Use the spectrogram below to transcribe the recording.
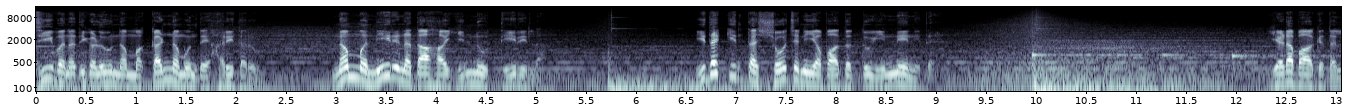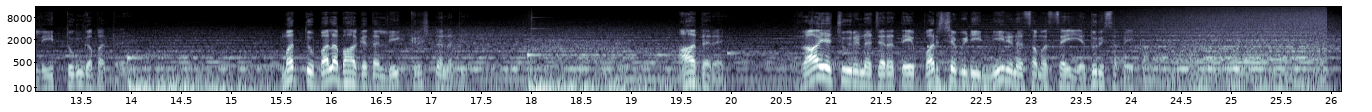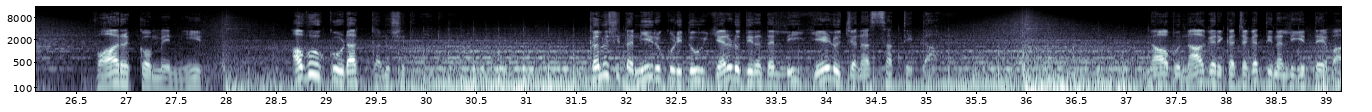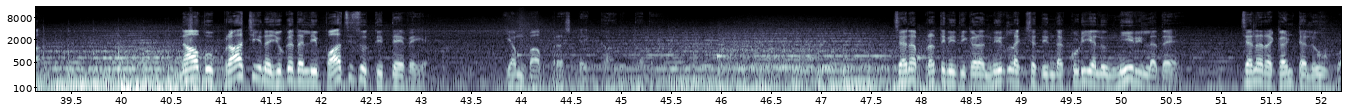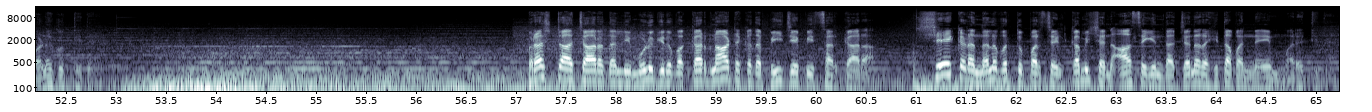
ಜೀವ ನದಿಗಳು ನಮ್ಮ ಕಣ್ಣ ಮುಂದೆ ಹರಿದರು. ನಮ್ಮ ನೀರಿನ ದಾಹ ಇನ್ನೂ ತೀರಿಲ್ಲ. ಇದಕ್ಕಿಂತ ಶೋಚನೀಯವಾದದ್ದು ಇನ್ನೇನಿದೆ? ಎಡಭಾಗದಲ್ಲಿ ತುಂಗಭದ್ರೆ ಮತ್ತು ಬಲಭಾಗದಲ್ಲಿ ಕೃಷ್ಣ ನದಿ ಆದರೆ ರಾಯಚೂರಿನ ಜನತೆ ವರ್ಷವಿಡೀ ನೀರಿನ ಸಮಸ್ಯೆ ಎದುರಿಸಬೇಕಾಗಿದೆ. ವಾರಕ್ಕೊಮ್ಮೆ ನೀರು. ಅವು ಕೂಡ ಕಲುಷಿತವಾಗಿವೆ. ಕಲುಷಿತ ನೀರು ಕುಡಿದು ಎರಡು ದಿನದಲ್ಲಿ ಏಳು ಜನ ಸತ್ತಿದ್ದಾರೆ. ನಾವು ನಾಗರಿಕ ಜಗತ್ತಿನಲ್ಲಿ ಇದ್ದೇವಾ? ನಾವು ಪ್ರಾಚೀನ ಯುಗದಲ್ಲಿ ವಾಸಿಸುತ್ತಿದ್ದೇವೆಯೇ ಎಂಬ ಪ್ರಶ್ನೆ ಕಾಡುತ್ತದೆ. ಜನಪ್ರತಿನಿಧಿಗಳ ನಿರ್ಲಕ್ಷ್ಯದಿಂದ ಕುಡಿಯಲು ನೀರಿಲ್ಲದೆ ಜನರ ಗಂಟಲು ಒಣಗುತ್ತಿದೆ. ಭ್ರಷ್ಟಾಚಾರದಲ್ಲಿ ಮುಳುಗಿರುವ ಕರ್ನಾಟಕದ ಬಿಜೆಪಿ ಸರ್ಕಾರ ಶೇಕಡ ನಲವತ್ತು ಪರ್ಸೆಂಟ್ ಕಮಿಷನ್ ಆಸೆಯಿಂದ ಜನರ ಹಿತವನ್ನೇ ಮರೆತಿದೆ.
